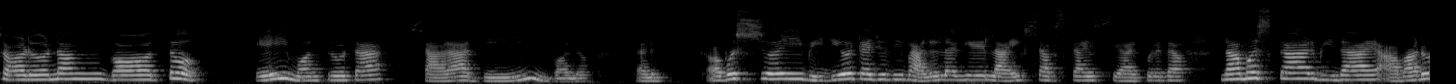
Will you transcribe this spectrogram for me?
শরণং গত এই মন্ত্রটা সারা দিন বলো। তাহলে অবশ্যই ভিডিওটা যদি ভালো লাগে লাইক সাবস্ক্রাইব শেয়ার করে দাও। নমস্কার, বিদায়। আবারও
